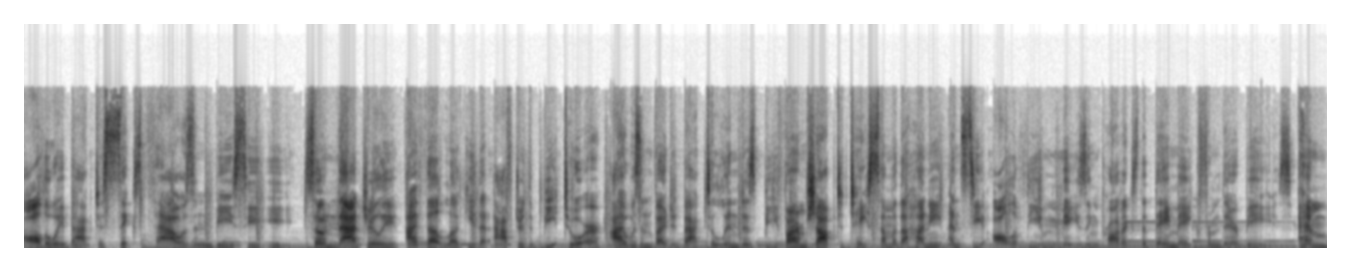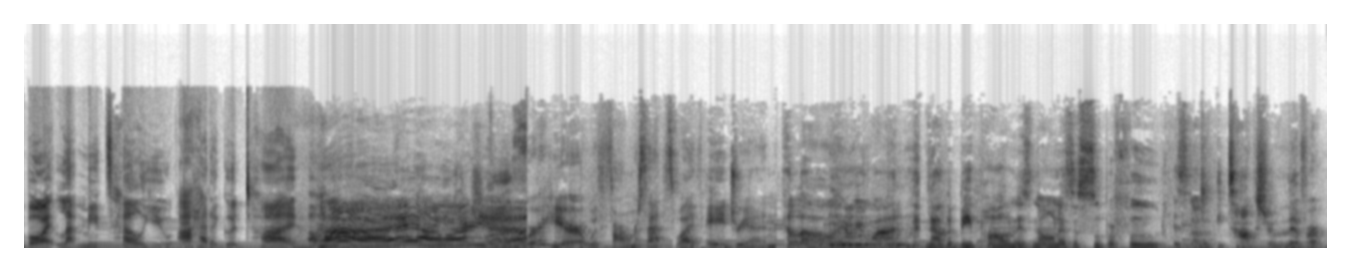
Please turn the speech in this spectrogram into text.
all the way back to 6000 BCE. So naturally, I felt lucky that after the bee tour, I was invited back to Linda's bee farm shop to taste some of the honey and see all of the amazing products that they make from their bees. And boy, let me tell you, I had a good time. Hi, how are you? We're here with Farmer Seth's wife, Adrienne. Hello, everyone. now, the bee pollen is known as a superfood. It's going to detox your liver.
